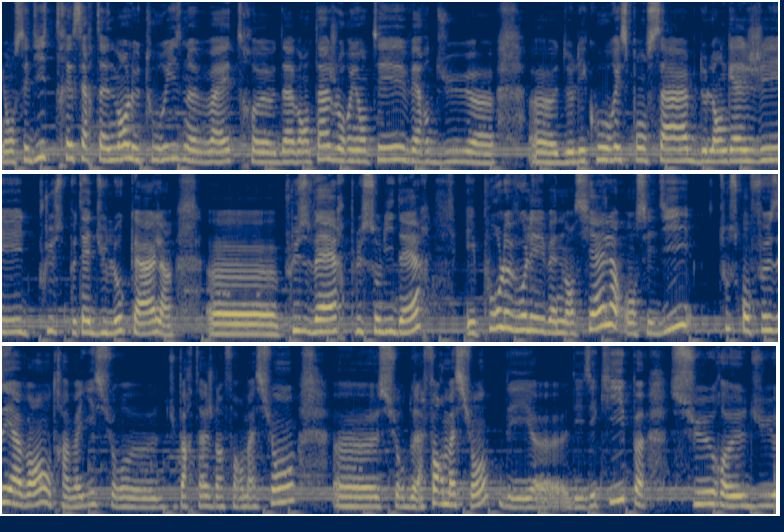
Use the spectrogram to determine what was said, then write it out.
et on s'est dit très certainement le tourisme va être euh, davantage orienté vers du euh, euh, de l'éco-responsable, de l'engagé, plus peut-être du local, plus vert, plus solidaire. Et pour le volet événementiel, on s'est dit tout ce qu'on faisait avant, on travaillait sur euh, du partage d'informations, euh, sur de la formation des, euh, des équipes, sur euh, du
